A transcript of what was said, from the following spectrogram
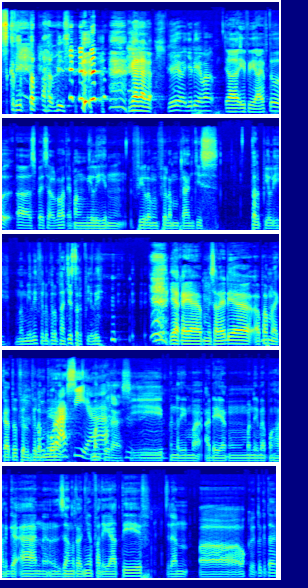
Scripted habis. enggak, enggak, enggak. Jadi, jadi emang uh, IVIF tuh uh, spesial banget emang milihin film-film Prancis terpilih, memilih film-film Prancis terpilih. ya kayak misalnya dia apa mereka tuh film-filmnya Mengkurasi ya. mengkurasi penerima ada yang menerima penghargaan eh, genre-nya variatif dan eh, waktu itu kita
